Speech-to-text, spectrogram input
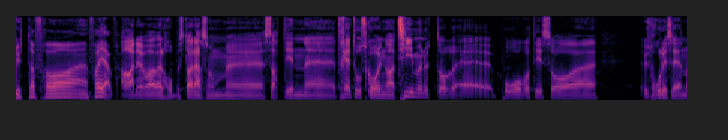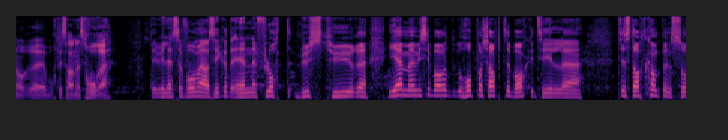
gutta fra, fra Jerv. Ja, det var vel Hobbestad der som uh, satte inn uh, 3-2-skåringa ti minutter uh, på overtid. Så utrolig scener uh, borti Sandnes, tror jeg. Det vil jeg se for meg. Sikkert en flott busstur hjem. Men hvis vi bare hopper kjapt tilbake til, eh, til startkampen, så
